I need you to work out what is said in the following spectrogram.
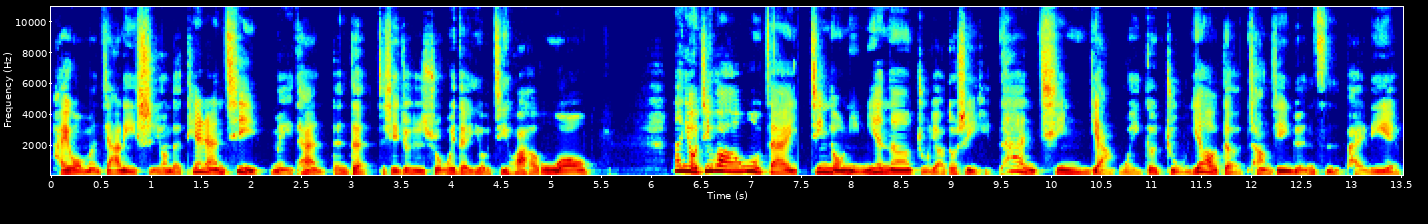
还有我们家里使用的天然气、煤炭等等，这些就是所谓的有机化合物哦。那有机化合物在精油里面呢，主要都是以碳、氢、氧为一个主要的常见原子排列。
